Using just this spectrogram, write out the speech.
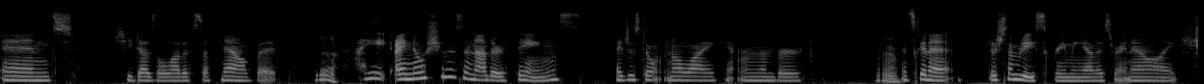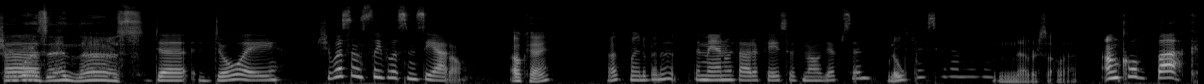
and she does a lot of stuff now. But Yeah. I I know she was in other things. I just don't know why I can't remember. Yeah. It's gonna. There's somebody screaming at us right now, like She uh, was in this. D- Doy. She was in Sleepless in Seattle. Okay. That might have been it. The Man Without a Face with Mel Gibson. Nope. Did I see that movie? Never saw that. Uncle Buck.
